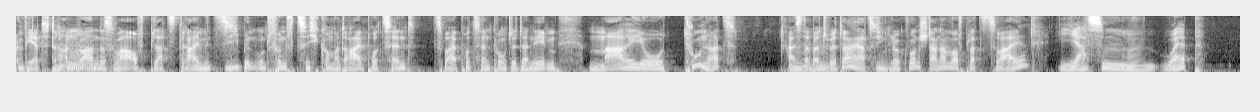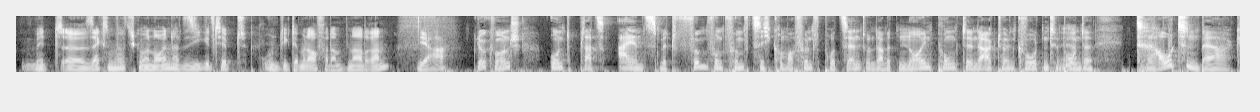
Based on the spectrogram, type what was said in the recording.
Wert dran Mhm. waren. Das war auf Platz 3 mit 57,3 Prozent, zwei Prozentpunkte daneben. Mario Tunat heißt er bei Mhm. Twitter. Herzlichen Glückwunsch. Dann haben wir auf Platz 2 Yasm Webb mit äh, 56,9 hat sie getippt und liegt damit auch verdammt nah dran. Ja, Glückwunsch. Und Platz 1 mit 55,5 Prozent und damit neun Punkte in der aktuellen Quotentipprunde. Trautenberg.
